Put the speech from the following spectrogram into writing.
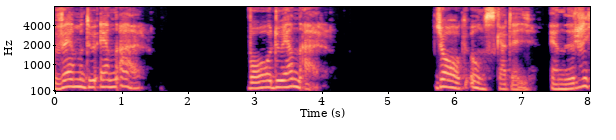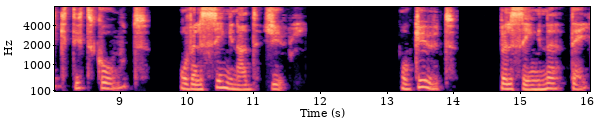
vem du än är, var du än är, jag önskar dig en riktigt god och välsignad jul. Och Gud välsigne dig.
